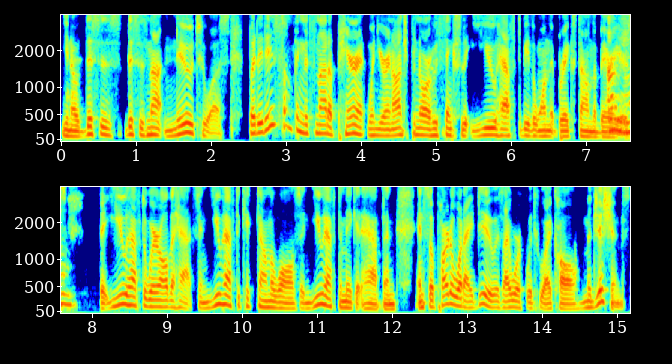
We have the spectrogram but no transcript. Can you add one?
you know this is this is not new to us but it is something that's not apparent when you're an entrepreneur who thinks that you have to be the one that breaks down the barriers oh, yeah that you have to wear all the hats and you have to kick down the walls and you have to make it happen. And so part of what I do is I work with who I call magicians.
